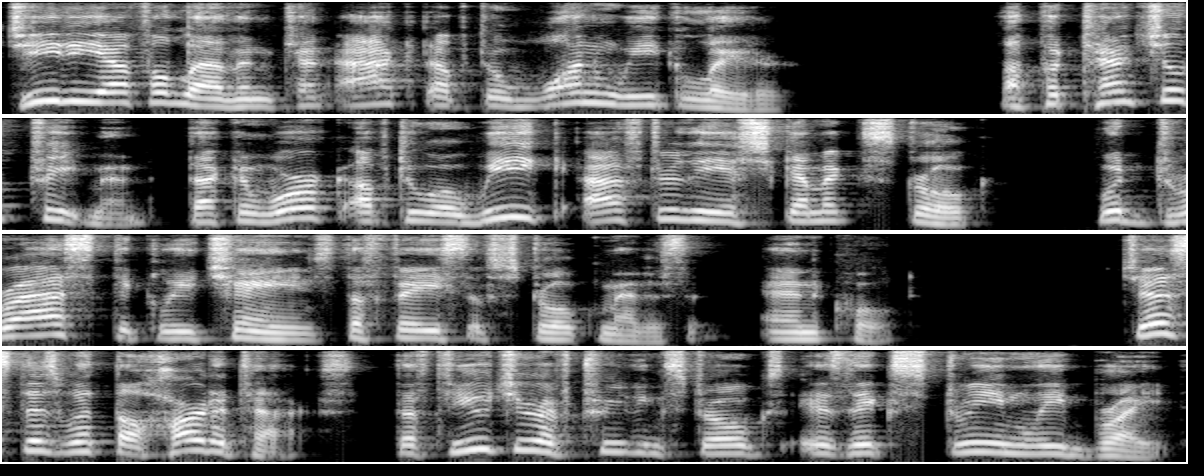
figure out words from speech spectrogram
GDF 11 can act up to one week later. A potential treatment that can work up to a week after the ischemic stroke would drastically change the face of stroke medicine. Just as with the heart attacks, the future of treating strokes is extremely bright.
